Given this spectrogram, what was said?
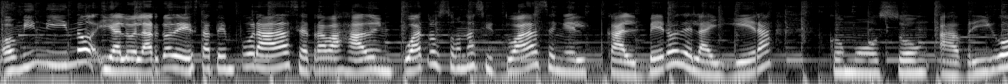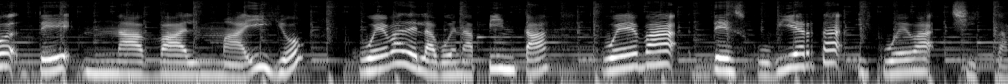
hominino y a lo largo de esta temporada se ha trabajado en cuatro zonas situadas en el Calvero de la Higuera, como son Abrigo de Navalmaillo, Cueva de la Buena Pinta, Cueva Descubierta y Cueva Chica.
